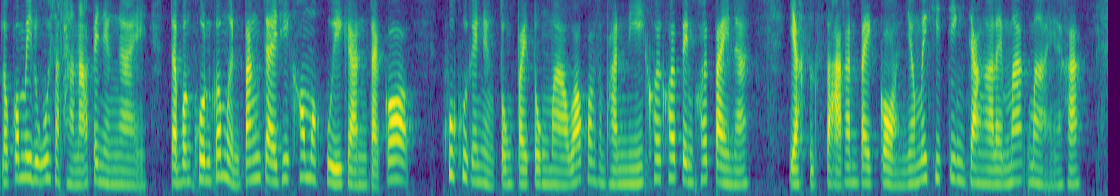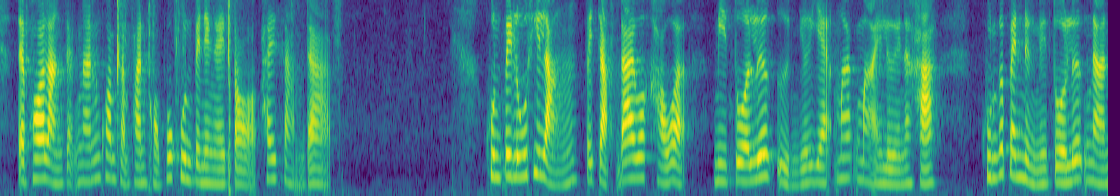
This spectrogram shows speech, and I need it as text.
แล้วก็ไม่รู้ว่าสถานะเป็นยังไง แต่บางคนก็เหมือนตั้งใจที่เข้ามาคุยกัน แต่ก็ พูดคุยกันอย่างตรงไปตรงมาว่าความสัมพันธ์นี้ค่อยๆเป็นค่อยไปนะ อยากศึกษากันไปก่อน ยังไม่คิดจริงจังอะไรมากมายนะคะ แต่พอหลังจากนั้นความสัมพันธ์ของพวกคุณเป็นยังไงต่อไพ่สามดาบ คุณไปรู้ทีหลังไปจับได้ว่าเขาอะมีตัวเลือกอื่นเยอะแยะมากมายเลยนะคะ คุณก็เป็นหนึ่งในตัวเลือกนั้น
